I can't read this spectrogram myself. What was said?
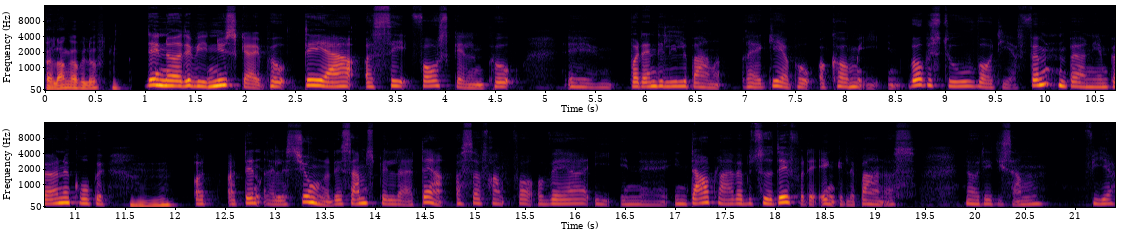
ballon op i luften. det er noget af det, vi er nysgerrige på. Det er at se forskellen på, øh, hvordan det lille barn reagerer på at komme i en vuggestue, hvor de er 15 børn i en børnegruppe, Mm. og, og den relation og det samspil, der er der, og så frem for at være i en, øh, en dagpleje. Hvad betyder det for det enkelte barn også, når det er de samme fire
